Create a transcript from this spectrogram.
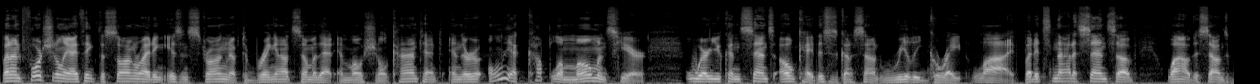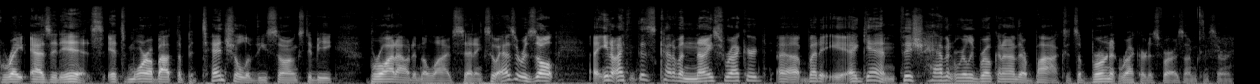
But unfortunately, I think the songwriting isn't strong enough to bring out some of that emotional content, and there are only a couple of moments here where you can sense, okay, this is going to sound really great live. But it's not a sense of, wow, this sounds great as it is. It's more about the potential of these songs to be brought out in the live setting. So as a result, uh, you know, I think this is kind of a nice record. Uh, but again, Phish haven't really broken out of their box. It's a burn it record as far as I'm concerned.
